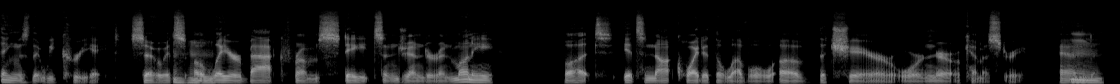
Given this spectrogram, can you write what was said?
things that we create. So it's a Mhm. layer back from states and gender and money but it's not quite at the level of the chair or neurochemistry. And Mm,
